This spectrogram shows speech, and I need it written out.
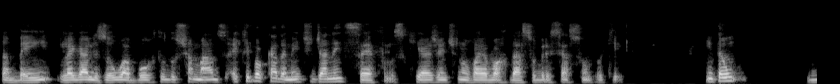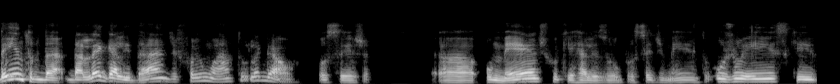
também legalizou o aborto dos chamados equivocadamente de anencéfalos, que a gente não vai abordar sobre esse assunto aqui. Então, dentro da, da legalidade, foi um ato legal, ou seja, uh, o médico que realizou o procedimento, o juiz que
